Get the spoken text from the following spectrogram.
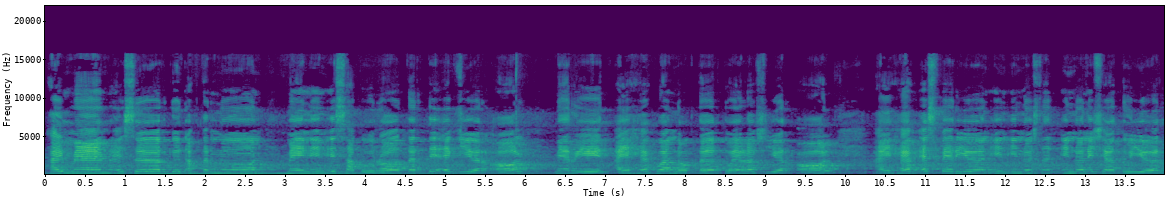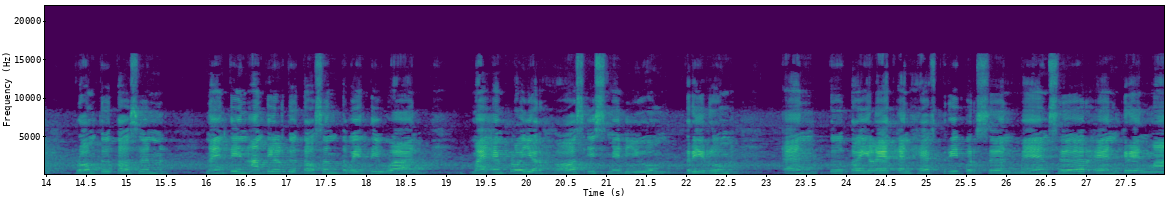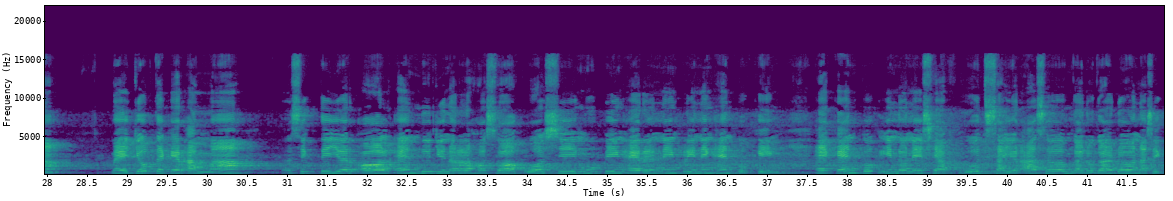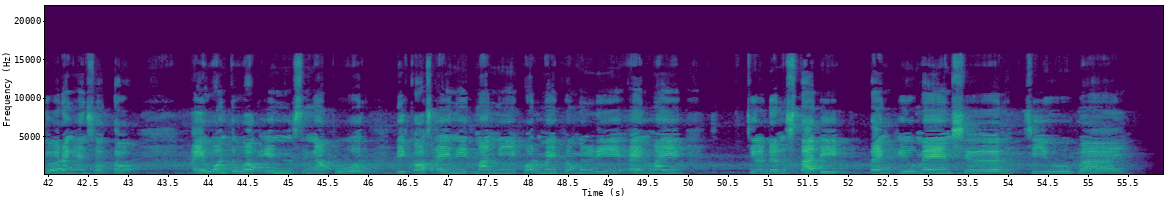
Hi ma'am, hi sir, good afternoon. My name is Sakura, 38 year old, married. I have one daughter, 12 year old. I have experience in Indonesia two years, from 2019 until 2021. My employer house is medium, three room and two toilet and have three person, ma'am, sir, and grandma. My job take care ama 60 year old and do general housework, washing, mopping, ironing, cleaning, and cooking. I can cook Indonesia food, sayur asam, gado-gado, nasi goreng, and soto. I want to work in Singapore because I need money for my family and my children study. Thank you, ma'am, sir. See you. Bye.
